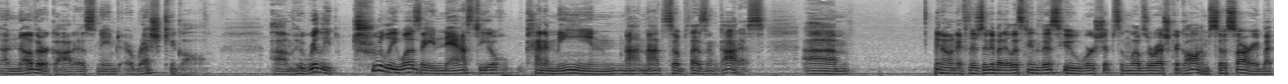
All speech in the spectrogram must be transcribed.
another goddess named Ereshkigal, um, who really truly was a nasty, kind of mean, not not so pleasant goddess. Um, you know, and if there's anybody listening to this who worships and loves Ereshkigal, I'm so sorry, but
